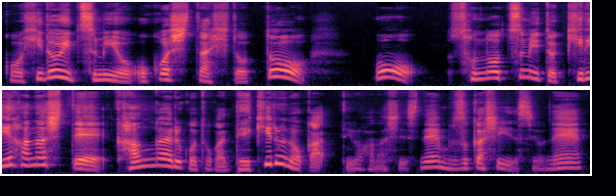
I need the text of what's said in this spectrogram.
こう、ひどい罪を起こした人と、をその罪と切り離して考えることができるのかっていう話ですね。難しいですよね。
